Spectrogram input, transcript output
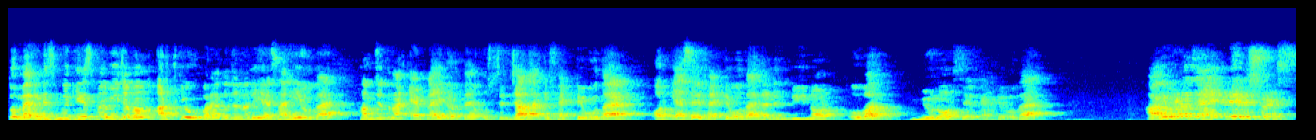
तो मैग्नेटिज्म के केस में भी जब हम अर्थ के ऊपर है तो जनरली ऐसा ही होता है। हम जितना अप्लाई करते हैं, उससे ज़्यादा इफ़ेक्टिव होता है। और कैसे इफ़ेक्टिव होता है? That is B naught over mu naught से इफ़ेक्टिव होता है। आगे बढ़ना चाहेंगे स्टूडेंट्स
